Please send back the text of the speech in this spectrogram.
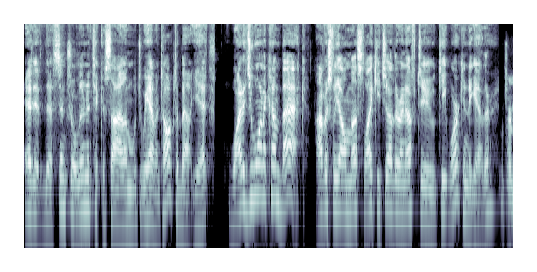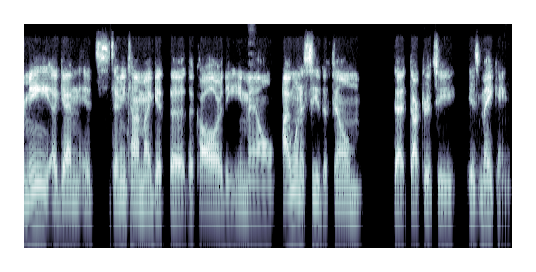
edit the Central Lunatic Asylum, which we haven't talked about yet. Why did you want to come back? Obviously, y'all must like each other enough to keep working together. For me, again, it's anytime I get the the call or the email, I want to see the film that Dr. Utsey is making.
